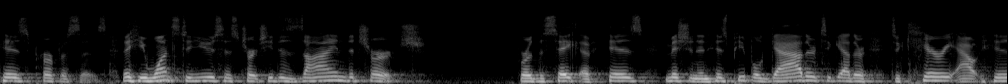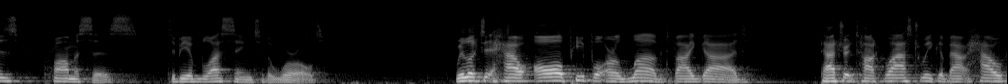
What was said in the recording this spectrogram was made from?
His purposes, that He wants to use His church. He designed the church for the sake of His mission, and His people gather together to carry out His promises to be a blessing to the world. We looked at how all people are loved by God. Patrick talked last week about how,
